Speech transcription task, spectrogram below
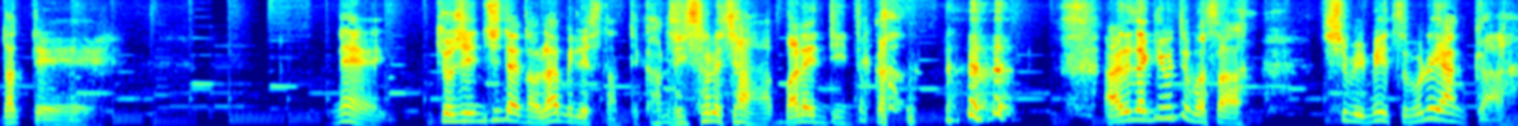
だって、ねえ、巨人時代のラミレスなんて完全に それじゃん。バレンティンとか。あれだけ打てばさ、守備目つむるやんか。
